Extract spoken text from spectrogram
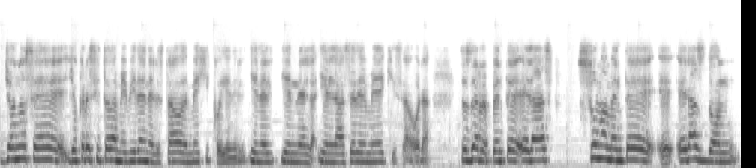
yo no sé, yo crecí toda mi vida en el Estado de México y en, el, y en, el, y en, el, y en la CDMX ahora. Entonces de repente eras sumamente, eh, eras don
